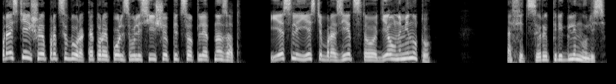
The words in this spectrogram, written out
«Простейшая процедура, которой пользовались еще 500 лет назад. Если есть образец, то дел на минуту». Офицеры переглянулись.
